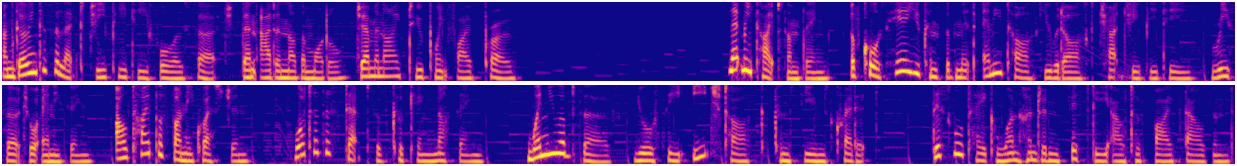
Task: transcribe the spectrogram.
I'm going to select GPT-4o Search, then add another model, Gemini 2.5 Pro. Let me type something. Of course, here you can submit any task you would ask ChatGPT, research or anything. I'll type a funny question. What are the steps of cooking nothing? When you observe, you'll see each task consumes credits. This will take 150 out of 5,000.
